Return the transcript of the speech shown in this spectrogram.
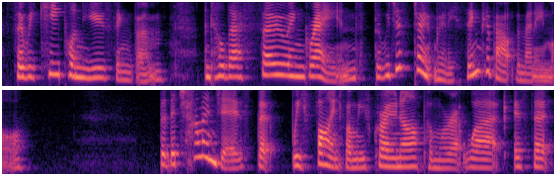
So we keep on using them until they're so ingrained that we just don't really think about them anymore. But the challenges that we find when we've grown up and we're at work is that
